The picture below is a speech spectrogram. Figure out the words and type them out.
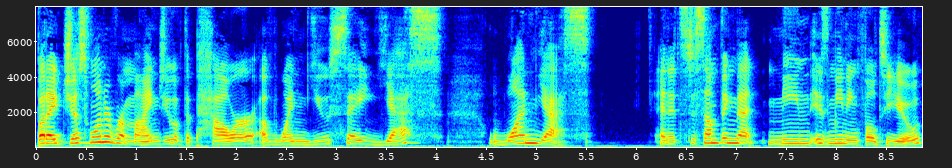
But I just want to remind you of the power of when you say yes, one yes, and it's to something that mean is meaningful to you.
